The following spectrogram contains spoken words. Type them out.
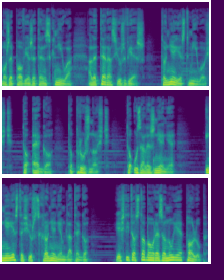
może powie, że tęskniła, ale teraz już wiesz, to nie jest miłość, to ego, to próżność, to uzależnienie i nie jesteś już schronieniem dla tego. Jeśli to z tobą rezonuje, polub,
